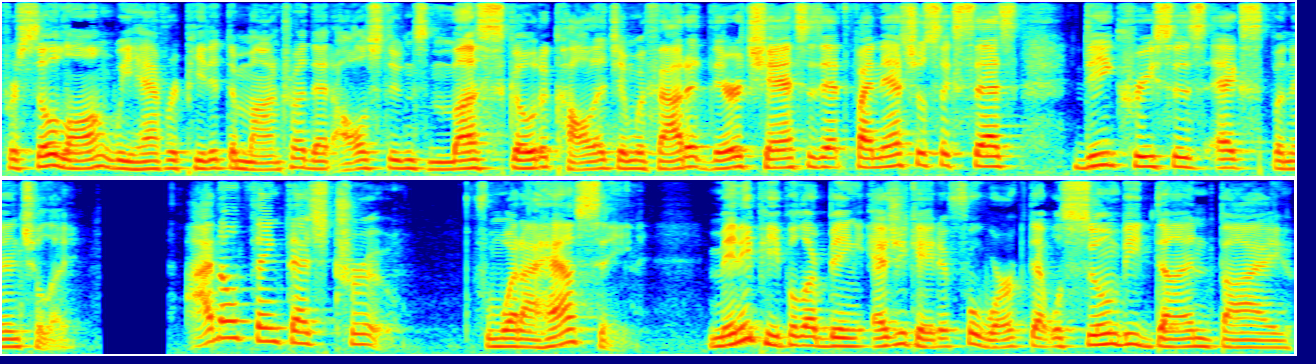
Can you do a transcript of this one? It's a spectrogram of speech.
For so long, we have repeated the mantra that all students must go to college, and without it, their chances at financial success decreases exponentially. I don't think that's true. From what I have seen, many people are being educated for work that will soon be done by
